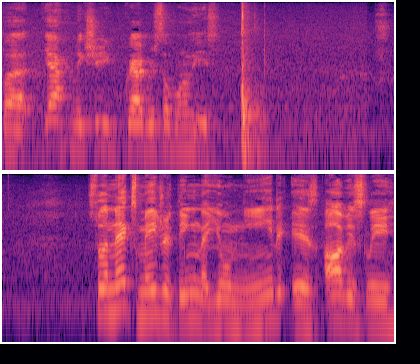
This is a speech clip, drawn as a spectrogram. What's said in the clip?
but yeah, make sure you grab yourself one of these. So the next major thing that you'll need is obviously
